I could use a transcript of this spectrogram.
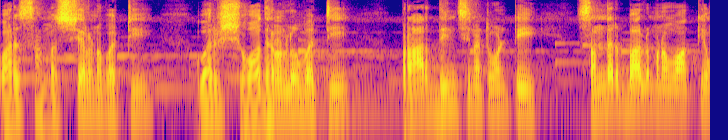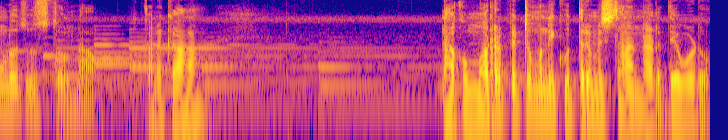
వారి సమస్యలను బట్టి వారి శోధనలు బట్టి ప్రార్థించినటువంటి సందర్భాలు మన వాక్యంలో చూస్తున్నాం కనుక నాకు మొర్ర పెట్టుము నీకు ఉత్తరం ఇస్తానన్నాడు దేవుడు.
